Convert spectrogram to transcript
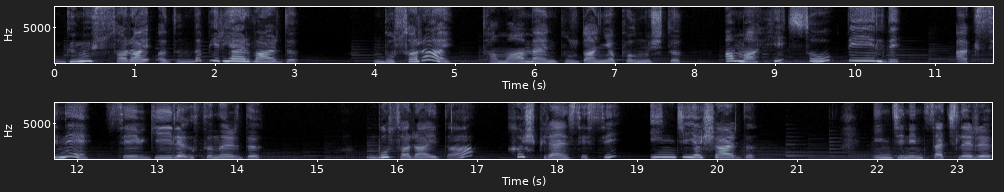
Gümüş Saray adında bir yer vardı. Bu saray tamamen buzdan yapılmıştı ama hiç soğuk değildi. Aksine sevgiyle ısınırdı. Bu sarayda kış prensesi İnci yaşardı. İnci'nin saçları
